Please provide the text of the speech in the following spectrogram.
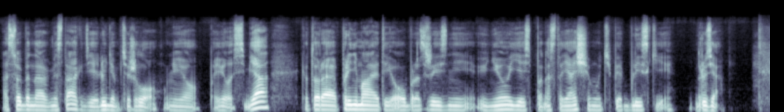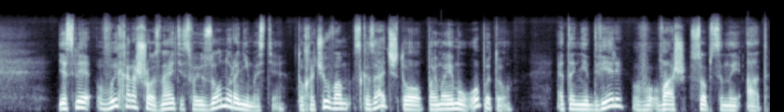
особенно в местах, где людям тяжело. У нее появилась семья, которая принимает ее образ жизни, и у нее есть по-настоящему теперь близкие друзья. Если вы хорошо знаете свою зону ранимости, то хочу вам сказать, что по моему опыту это не дверь в ваш собственный ад,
